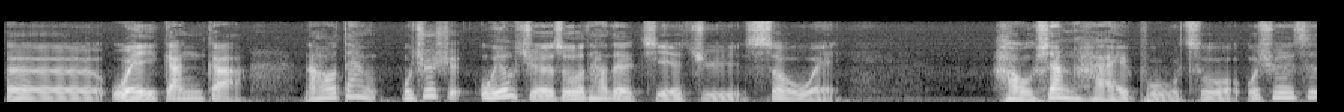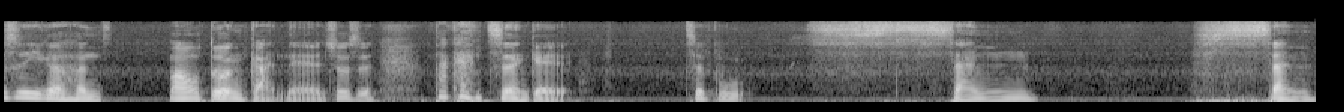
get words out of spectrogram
呃，为尴尬。然后，但我就觉我又觉得说他的结局收尾好像还不错。我觉得这是一个很矛盾感的，就是大概只能给。这部三三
